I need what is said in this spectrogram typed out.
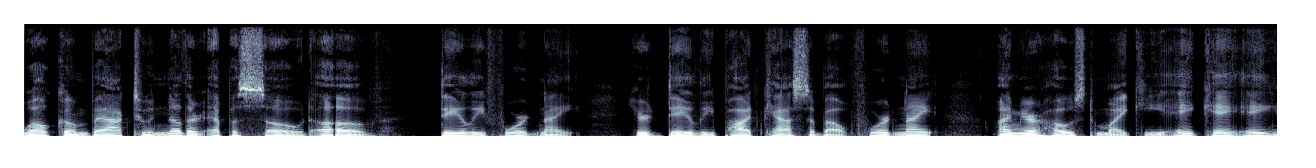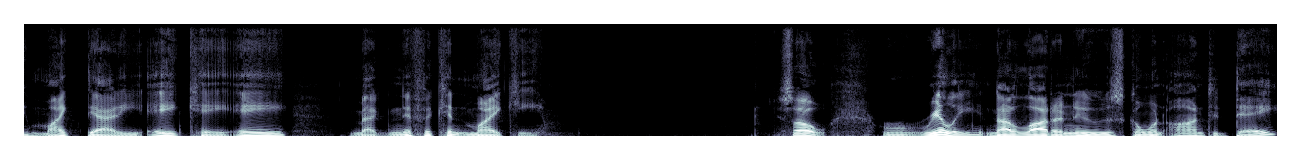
Welcome back to another episode of Daily Fortnite, your daily podcast about Fortnite. I'm your host, Mikey, aka Mike Daddy, aka Magnificent Mikey. So, really, not a lot of news going on today.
